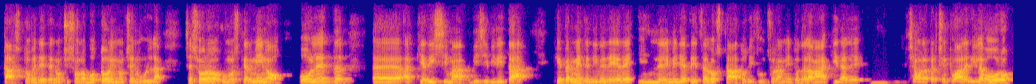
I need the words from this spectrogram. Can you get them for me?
tasto, vedete non ci sono bottoni, non c'è nulla, c'è solo uno schermino OLED eh, a chiarissima visibilità che permette di vedere nell'immediatezza lo stato di funzionamento della macchina, le, diciamo, la percentuale di lavoro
